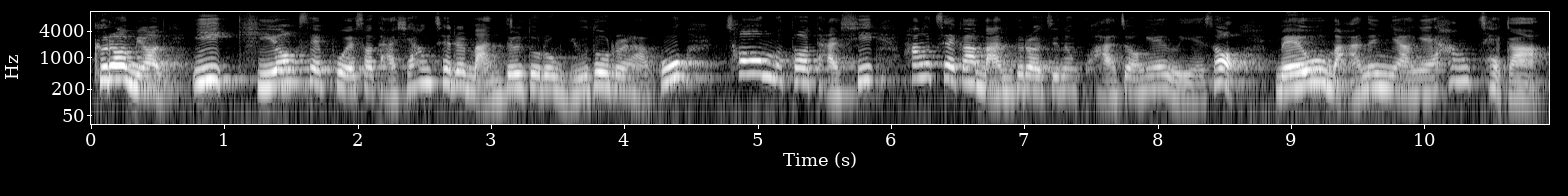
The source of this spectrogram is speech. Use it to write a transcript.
그러면 이 기억세포에서 다시 항체를 만들도록 유도를 하고 처음부터 다시 항체가 만들어지는 과정에 의해서 매우 많은 양의 항체가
